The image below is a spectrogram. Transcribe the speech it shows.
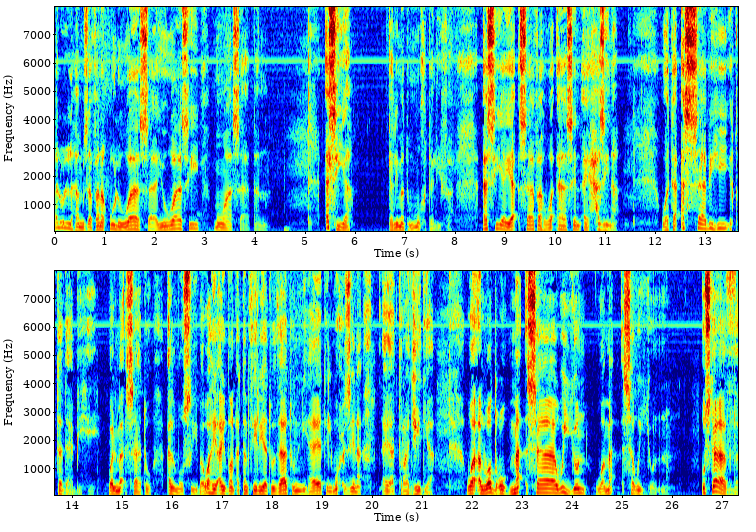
الهمزة فنقول واسى يواسي مواساة. أسي كلمة مختلفة. أسي يأسى فهو آس أي حزن وتأسى به اقتدى به. والمأساة المصيبة. وهي أيضا التمثيلية ذات النهاية المحزنة أي التراجيديا. والوضع مأساوي ومأسوي أستاذ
